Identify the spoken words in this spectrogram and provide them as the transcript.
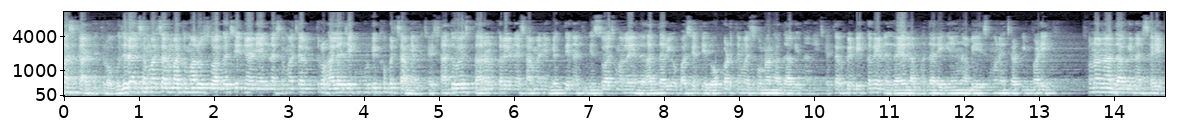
નમસ્કાર મિત્રો. ગુજરાત સમાચારમાં તમારું સ્વાગત છે અને આજના સમાચાર મિત્રો હાલ જ એક મોટી ખબર સામે આવી છે. સાધુ વેશ ધારણ કરીને સામેની વ્યક્તિને વિશ્વાસમાં લઈને રાહદારીઓ પાસેથી રોકડ તેમજ સોનાના દાગીનાની છેતરપિંડી કરીને રહેલા મદારી ગેંગના બે ઇસમોને ઝડપી પાડી સોનાના દાગીના સહિત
